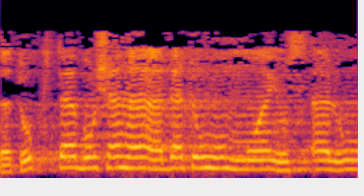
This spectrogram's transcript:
سَتُكْتَبُ شَهَادَتُهُمْ وَيُسْأَلُونَ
